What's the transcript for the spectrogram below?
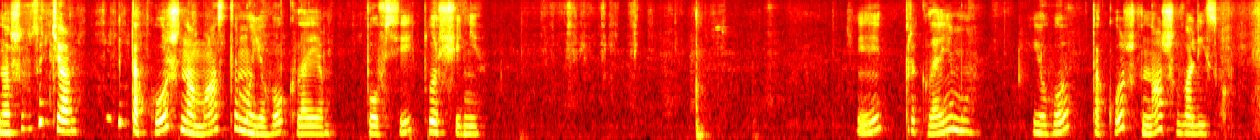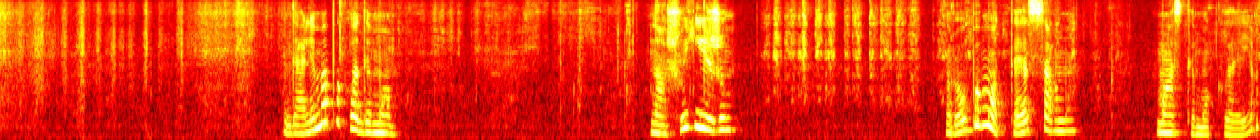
наше взуття і також намастимо його клеєм по всій площині. І приклеїмо його також в нашу валізку. Далі ми покладемо нашу їжу. Робимо те саме. Мастимо клеєм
